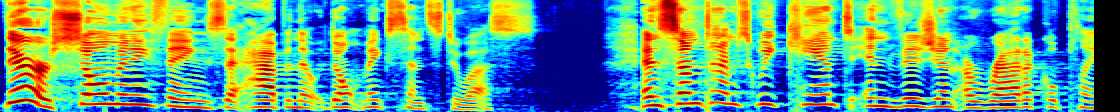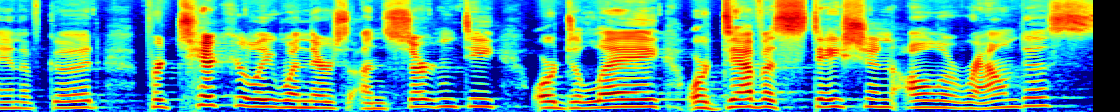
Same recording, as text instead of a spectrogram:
there are so many things that happen that don't make sense to us. And sometimes we can't envision a radical plan of good, particularly when there's uncertainty or delay or devastation all around us.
